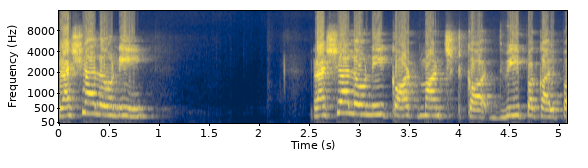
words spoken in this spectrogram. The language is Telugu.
రష్యాలోని రష్యాలోని కాట్మాంచ్కా ద్వీపకల్ప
